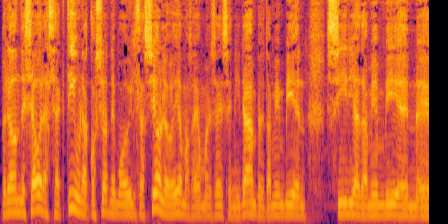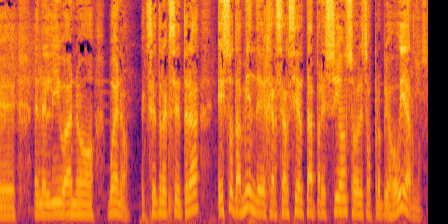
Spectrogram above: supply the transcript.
pero donde se ahora se activa una cuestión de movilización, lo veíamos, había movilizaciones en Irán, pero también vi en Siria, también vi en, eh, en el Líbano, bueno, etcétera, etcétera, eso también debe ejercer cierta presión sobre esos propios gobiernos.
